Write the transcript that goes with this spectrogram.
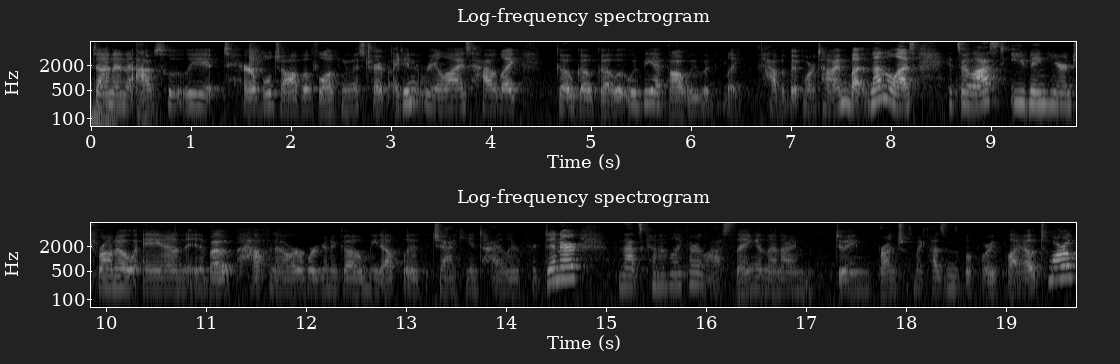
Have done an absolutely terrible job of vlogging this trip. I didn't realize how like go go go it would be. I thought we would like have a bit more time but nonetheless it's our last evening here in Toronto and in about half an hour we're gonna go meet up with Jackie and Tyler for dinner and that's kind of like our last thing and then I'm doing brunch with my cousins before we fly out tomorrow.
